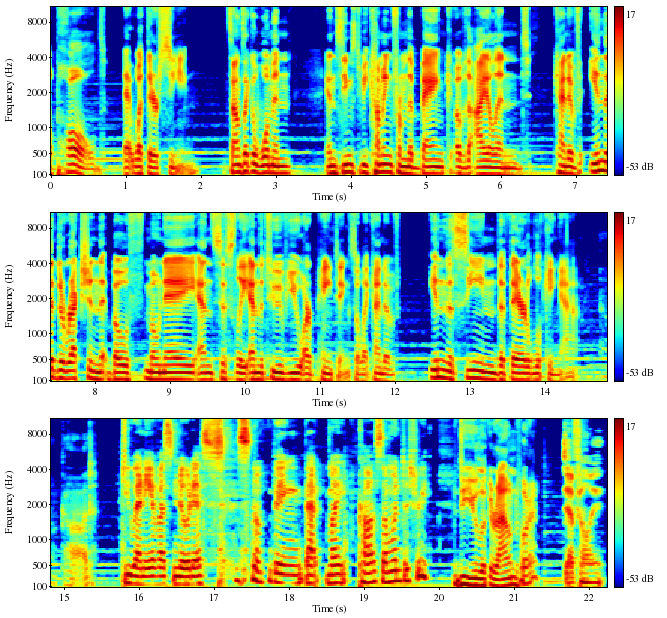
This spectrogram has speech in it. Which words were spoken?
appalled at what they're seeing. It sounds like a woman and seems to be coming from the bank of the island, kind of in the direction that both Monet and Sisley and the two of you are painting. So, like, kind of in the scene that they're looking at. Oh God. Do any of us notice something that might cause someone to shriek? Do you look around for it? Definitely.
